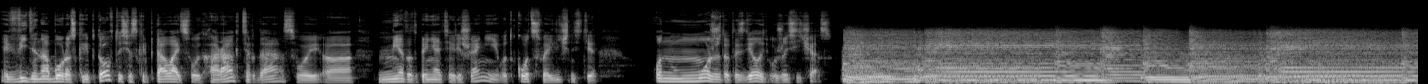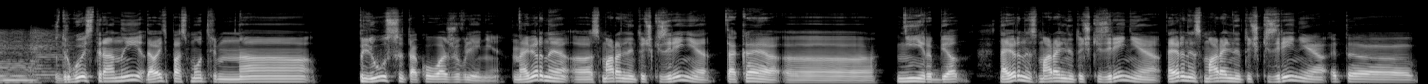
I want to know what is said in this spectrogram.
в виде набора скриптов, то есть скриптовать свой характер, да, свой э, метод принятия решений, вот код своей личности, он может это сделать уже сейчас. Другой стороны, давайте посмотрим на плюсы такого оживления. Наверное, э, с моральной точки зрения такая э, нейробио... Наверное, с моральной точки зрения, наверное, с моральной точки зрения это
